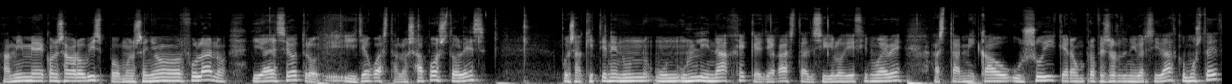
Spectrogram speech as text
a mí me consagró obispo, monseñor fulano, y a ese otro, y, y llego hasta los apóstoles, pues aquí tienen un, un- un linaje que llega hasta el siglo XIX, hasta Mikao Usui, que era un profesor de universidad como usted,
